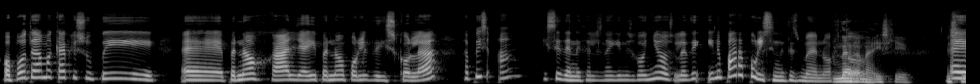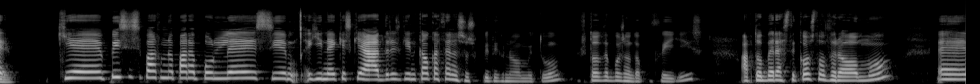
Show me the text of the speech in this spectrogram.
Οπότε, άμα κάποιος σου πει ε, περνάω χάλια ή περνάω πολύ δύσκολα, θα πεις Α, εσύ δεν ήθελες να γίνεις γονιός. Δηλαδή είναι πάρα πολύ συνηθισμένο αυτό. Ναι, ναι, ναι, ισχύει. ισχύει. Ε, και επίσης υπάρχουν πάρα πολλές ε, γυναίκες και άντρες. Γενικά ο καθένας θα σου πει τη γνώμη του. Αυτό δεν μπορείς να το αποφύγεις. Από τον περαστικό στο δρόμο, ε,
